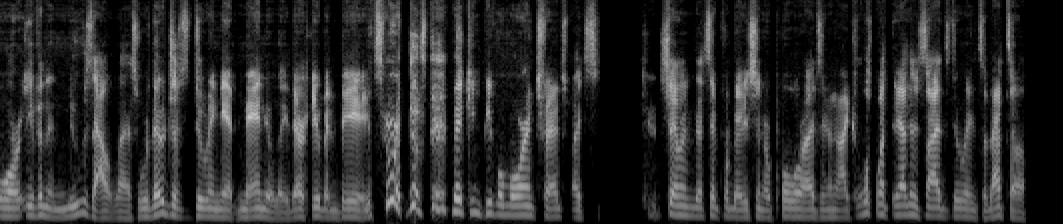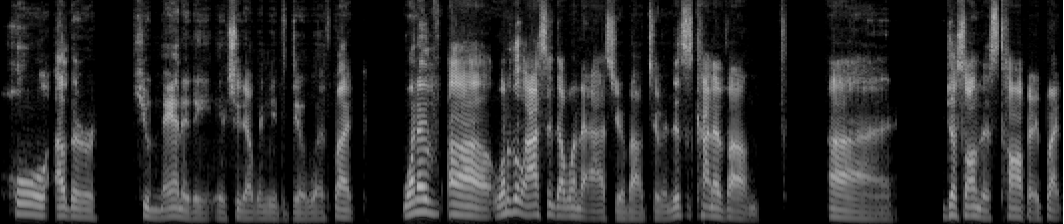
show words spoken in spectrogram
or even in news outlets where they're just doing it manually. They're human beings who are just making people more entrenched by sharing this information or polarizing and like, look what the other side's doing. So that's a whole other humanity issue that we need to deal with. But one of uh one of the last things I want to ask you about too, and this is kind of um uh just on this topic, but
